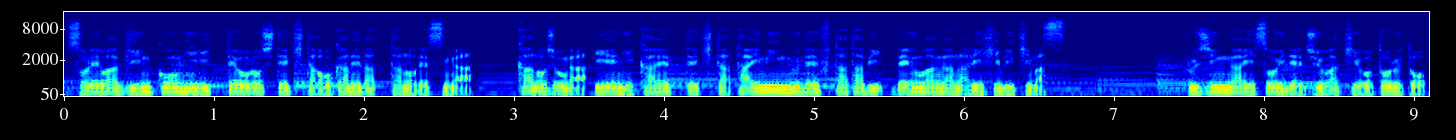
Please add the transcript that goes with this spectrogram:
それは銀行に行って下ろしてきたお金だったのですが、彼女が家に帰ってきたタイミングで再び電話が鳴り響きます。夫人が急いで受話器を取ると、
